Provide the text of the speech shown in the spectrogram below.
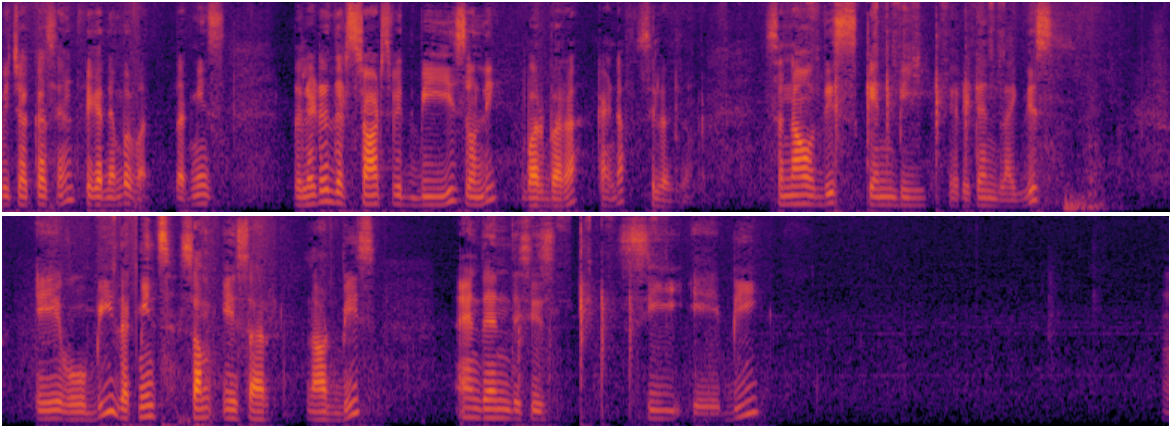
which occurs in figure number 1 that means the letter that starts with B is only Barbara kind of syllogism. So now this can be written like this A O B that means some A's are not B's and then this is C A B hmm.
